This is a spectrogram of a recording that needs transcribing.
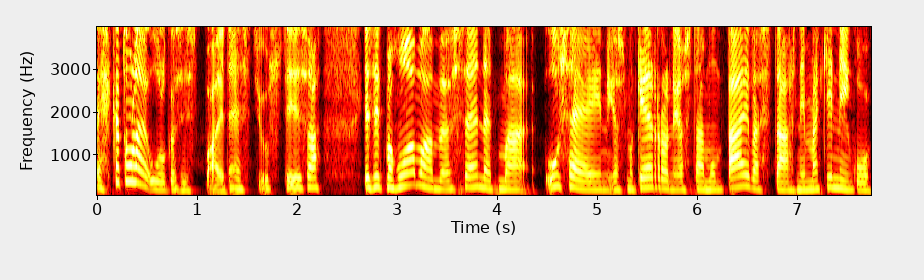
ehkä tulee ulkoisista paineista justiinsa. Ja sitten mä huomaan myös sen, että mä usein, jos mä kerron jostain mun päivästä, niin mäkin niin kuin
